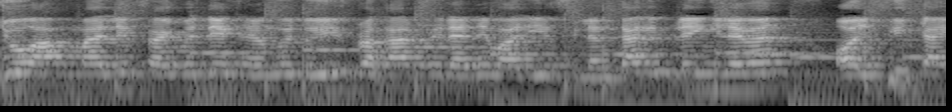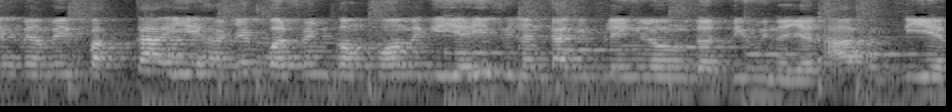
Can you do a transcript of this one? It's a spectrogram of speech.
जो आप हमारे लेफ़्ट साइड में देख रहे होंगे तो इस प्रकार से रहने वाली है श्रीलंका की प्लेइंग इलेवन और इसी टाइप में हमें पक्का ये हंड्रेड परसेंट कन्फर्म है कि यही श्रीलंका की प्लेइंग इलेवन उतरती हुई नज़र आ सकती है।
